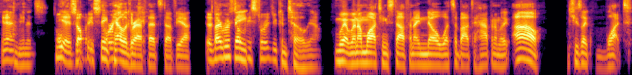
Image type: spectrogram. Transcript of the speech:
yeah, I mean, it's, yeah, it's so telegraph that stuff. Yeah. There's my roommate, so many stories you can tell. Yeah. When I'm watching stuff and I know what's about to happen, I'm like, oh, she's like, what?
